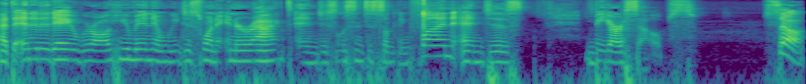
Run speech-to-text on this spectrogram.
at the end of the day, we're all human and we just want to interact and just listen to something fun and just be ourselves. So,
